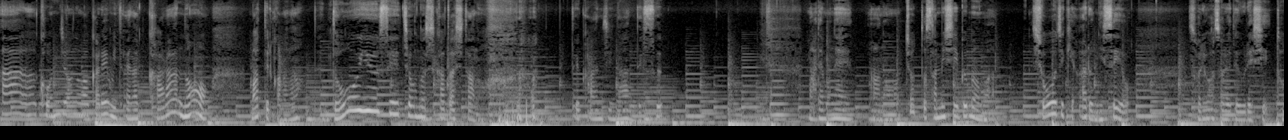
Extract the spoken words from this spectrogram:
あ根性の別れみたいなからの待ってるからな。どういう成長の仕方したの？っていう感じなんです。まあでもねあのちょっと寂しい部分は正直あるにせよそれはそれで嬉しい。とっ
